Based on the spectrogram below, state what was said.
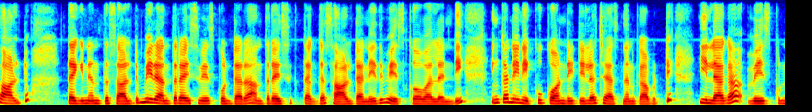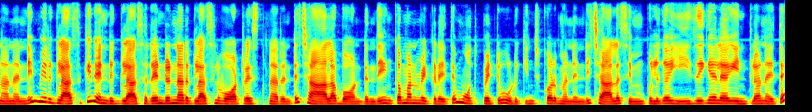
సాల్ట్ తగినంత సాల్ట్ మీరు ఎంత రైస్ వేసుకుంటారో అంత రైస్కి తగ్గ సాల్ట్ అనేది వేసుకోవాలండి. ఇంకా నేను ఎక్కువ క్వాంటిటీలో చేస్తున్నాను కాబట్టి ఇలాగా వేసుకున్నానండి. మీరు గ్లాసుకి రెండు గ్లాసు రెండున్నర గ్లాసులు వాటర్ వేసుకున్నారంటే చాలా బాగుంటుంది. ఇంకా మనం ఇక్కడైతే మూత పెట్టి ఉడికించుకోవడం అనండి. చాలా సింపుల్గా ఈజీగా ఇలాగ ఇంట్లోనైతే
